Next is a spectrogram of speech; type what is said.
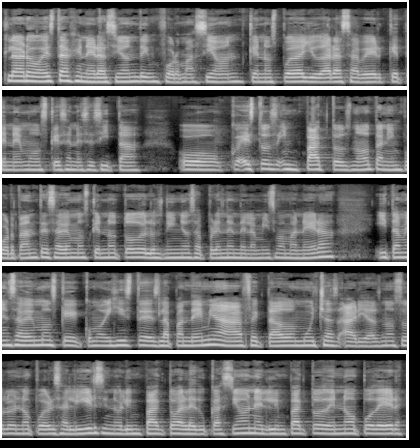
Claro, esta generación de información que nos puede ayudar a saber qué tenemos, qué se necesita o estos impactos no tan importantes. Sabemos que no todos los niños aprenden de la misma manera y también sabemos que, como dijiste, la pandemia ha afectado muchas áreas, no solo el no poder salir, sino el impacto a la educación, el impacto de no poder,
